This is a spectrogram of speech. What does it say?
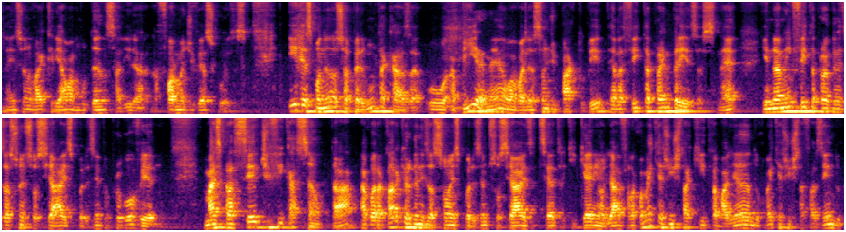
né? isso não vai criar uma mudança ali na, na forma de ver as coisas. E respondendo a sua pergunta, Casa, o, a BIA, né, a avaliação de impacto B, ela é feita para empresas, né? E não é nem feita para organizações sociais, por exemplo, para o governo, mas para certificação, tá? Agora, claro que organizações, por exemplo, sociais, etc., que querem olhar e falar como é que a gente está aqui trabalhando, como é que a gente está fazendo,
